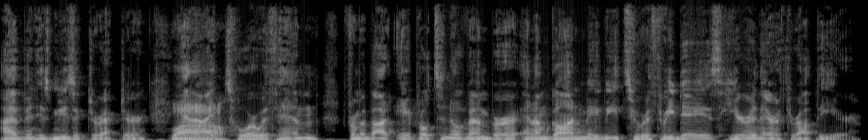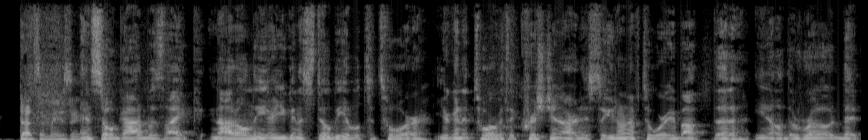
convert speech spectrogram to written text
I've been his music director. Wow. And I tour with him from about April to November. And I'm gone maybe two or three days here or there throughout the year. That's amazing. And so God was like, not only are you going to still be able to tour, you're going to tour with a Christian artist, so you don't have to worry about the, you know, the road that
